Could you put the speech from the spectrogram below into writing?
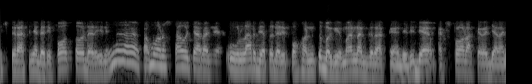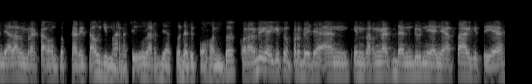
inspirasinya dari foto, dari ini. Nah, kamu harus tahu caranya. Ular jatuh dari pohon itu bagaimana geraknya. Jadi dia explore akhirnya jalan-jalan mereka untuk cari tahu gimana sih ular jatuh dari pohon itu. Kurang lebih kayak gitu perbedaan internet dan dunia nyata gitu ya.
